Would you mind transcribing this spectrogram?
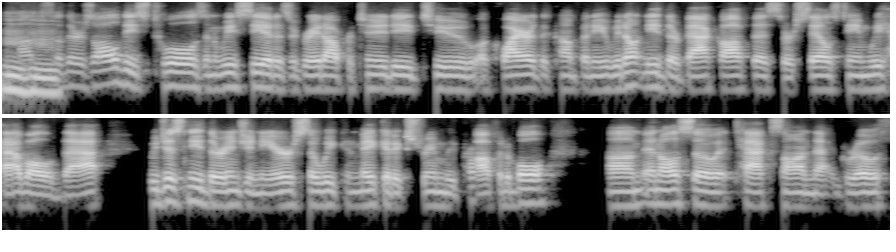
Mm-hmm. Um, so there's all these tools, and we see it as a great opportunity to acquire the company. We don't need their back office or sales team. We have all of that. We just need their engineers so we can make it extremely profitable. Um, and also it tacks on that growth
